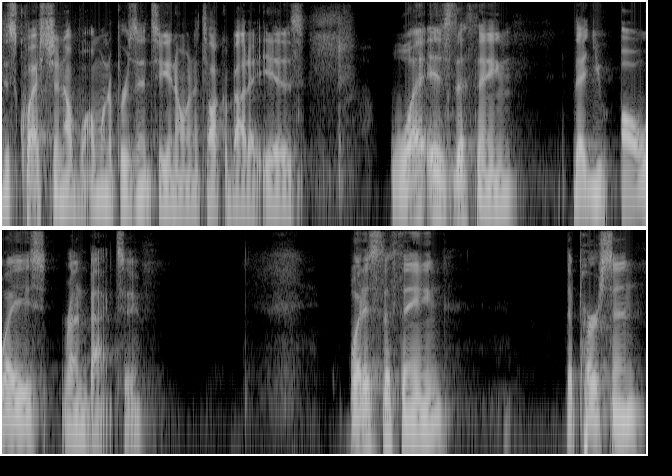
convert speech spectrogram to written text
this question I, w- I want to present to you and I want to talk about it is what is the thing that you always run back to? What is the thing, the person,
